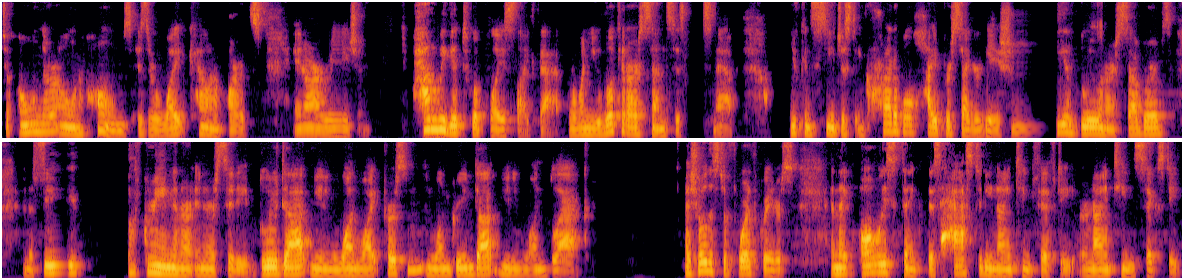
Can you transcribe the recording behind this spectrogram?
to own their own homes as their white counterparts in our region. How do we get to a place like that? Where when you look at our census map, you can see just incredible hypersegregation. Sea of blue in our suburbs and a sea of green in our inner city. Blue dot meaning one white person and one green dot meaning one black. I show this to fourth graders, and they always think this has to be 1950 or 1960.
